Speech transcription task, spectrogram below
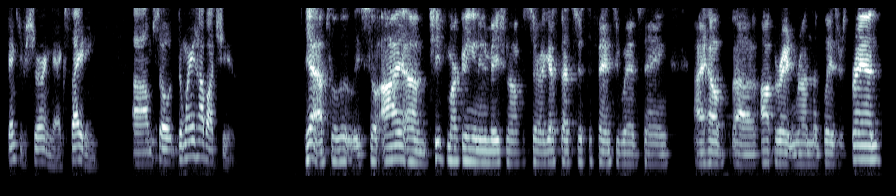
Thank you for sharing that. Exciting. Um, so, Dewayne, how about you? Yeah, absolutely. So I um, Chief Marketing and Innovation Officer. I guess that's just a fancy way of saying I help uh, operate and run the Blazers brand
